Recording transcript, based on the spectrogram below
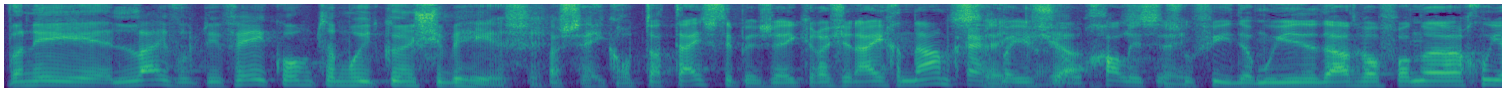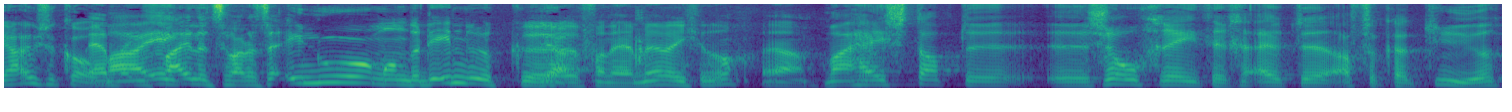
Wanneer je live op tv komt, dan moet je het kunstje beheersen. Maar zeker op dat tijdstip. En zeker als je een eigen naam krijgt bij je show. ja, Galit en. Sofie. Dan moet je inderdaad wel van eh goede huizen komen. Ja, Maar bij ik- pilots waren ze enorm onder de indruk eh, Ja. van hem, hè, weet je nog? Ja. Maar hij stapte eh, zo gretig uit de advocatuur...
